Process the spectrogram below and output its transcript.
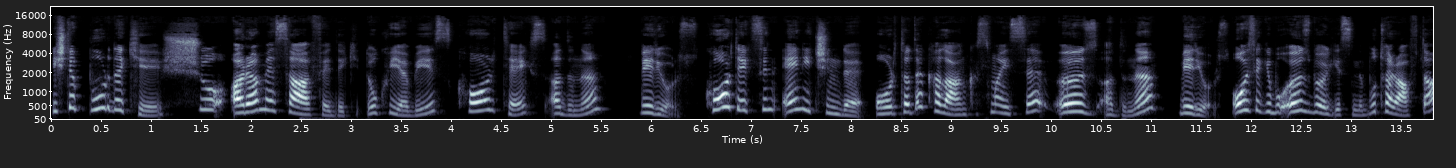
İşte buradaki şu ara mesafedeki dokuya biz cortex adını veriyoruz. Korteksin en içinde ortada kalan kısma ise öz adını veriyoruz. Oysa ki bu öz bölgesini bu tarafta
